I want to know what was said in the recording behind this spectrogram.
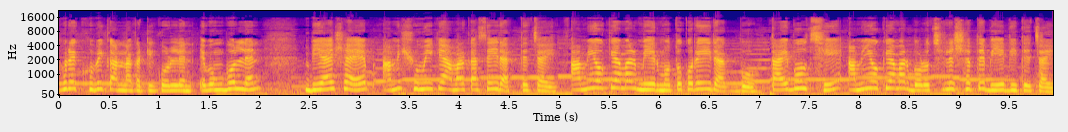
ধরে খুবই কান্নাকাটি করলেন এবং বললেন, বিয়াই সাহেব, আমি সুমিকে আমার কাছেই রাখতে চাই। আমি ওকে আমার মেয়ের মতো করেই রাখব। তাই বলছি, আমি ওকে আমার বড় ছেলের সাথে বিয়ে দিতে চাই।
